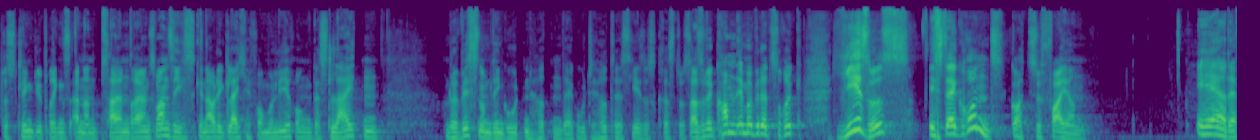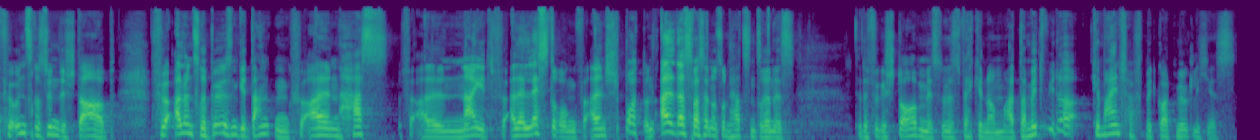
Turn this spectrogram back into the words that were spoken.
Das klingt übrigens an an Psalm 23, ist genau die gleiche Formulierung, das Leiten. Und wir wissen um den guten Hirten. Der gute Hirte ist Jesus Christus. Also wir kommen immer wieder zurück. Jesus ist der Grund, Gott zu feiern. Er, der für unsere Sünde starb, für all unsere bösen Gedanken, für allen Hass, für allen Neid, für alle Lästerungen, für allen Spott und all das, was in unserem Herzen drin ist, der dafür gestorben ist und es weggenommen hat, damit wieder Gemeinschaft mit Gott möglich ist.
